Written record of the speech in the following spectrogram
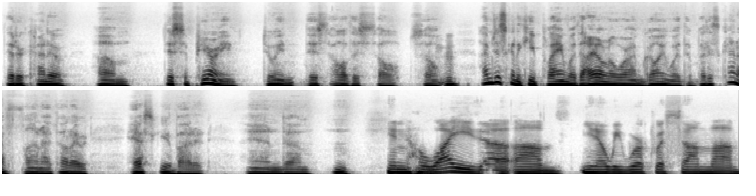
that are kind of um, disappearing doing this all this salt. So mm-hmm. I'm just going to keep playing with it. I don't know where I'm going with it, but it's kind of fun. I thought I would ask you about it. And um, hmm. in Hawaii, the, um, you know, we worked with some, um,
